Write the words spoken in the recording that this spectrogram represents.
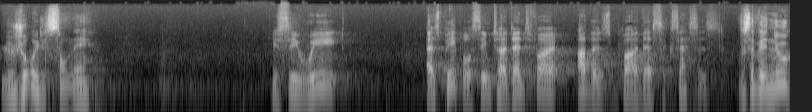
Le jour où ils sont nés. You see, we as people seem to identify others by their successes. Vous savez, nous,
